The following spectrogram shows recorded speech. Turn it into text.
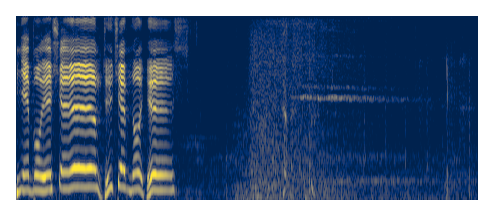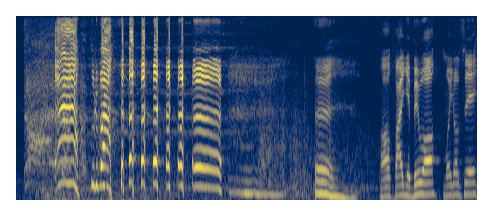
Nie boję się, gdy ciemno jest. Kurwa! O, fajnie było, moi drodzy,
